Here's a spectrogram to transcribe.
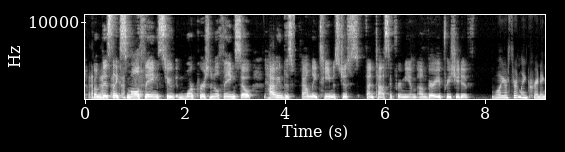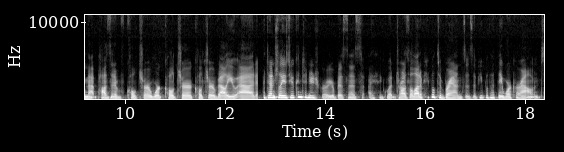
from this like small things to more personal things. So having this family team is just fantastic for me. I'm, I'm very appreciative well, you're certainly creating that positive culture, work culture, culture value add. Potentially, as you continue to grow your business, I think what draws a lot of people to brands is the people that they work around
